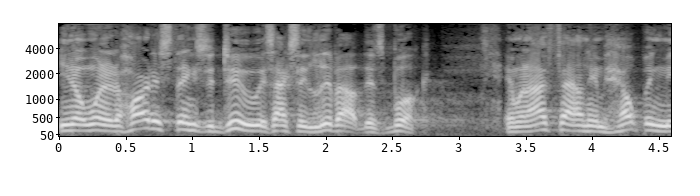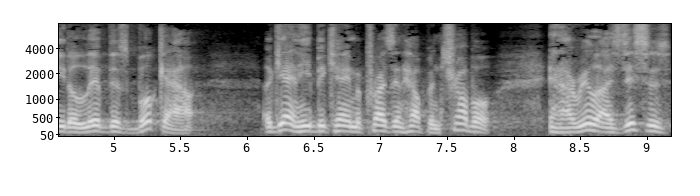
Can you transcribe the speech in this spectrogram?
you know, one of the hardest things to do is actually live out this book. And when I found him helping me to live this book out, again, he became a present help in trouble. And I realized this is,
